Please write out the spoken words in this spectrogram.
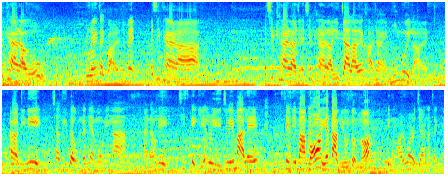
စ်ခံရတာကိုလူတိုင်းစိတ်ပါတယ်ဒါပေမဲ့အချစ်ခံရတာကအချစ်ခံရတာချင်းအချစ်ခံရတာချင်းကြာလာတဲ့ခါကျရင်ငင်းငွေလာတယ်အဲ့တော့ဒီနေ့ရှောက်သီးတုံနဲ့ပြန်မုံဟင်းကအဲနောက်နေ့ cheese cake လေးအဲ့လိုလေးကျွေးမှလဲစင်ပြေမှာဘောရတမျိုးစုံเนาะဒီငါတို့ကတော့ကျန်းတာစိတ်တယ်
